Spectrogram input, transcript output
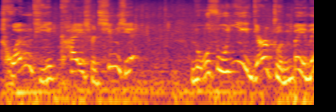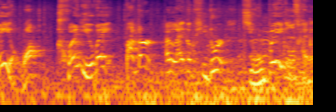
船体开始倾斜。鲁肃一点准备没有啊！船一歪，吧嘚儿还来个屁墩儿，酒杯都碎了。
